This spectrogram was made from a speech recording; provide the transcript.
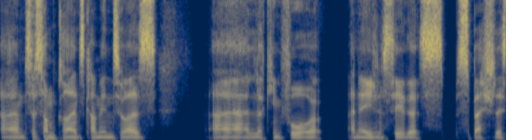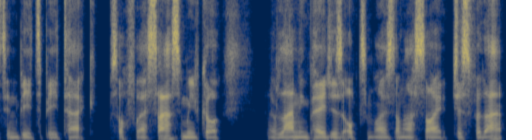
Um, so some clients come into us uh, looking for an agency that's specialist in B2B tech software SaaS, and we've got kind of landing pages optimized on our site just for that.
